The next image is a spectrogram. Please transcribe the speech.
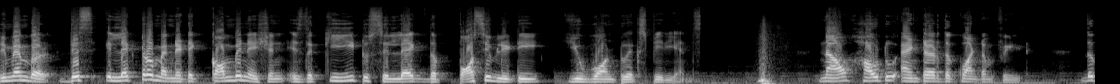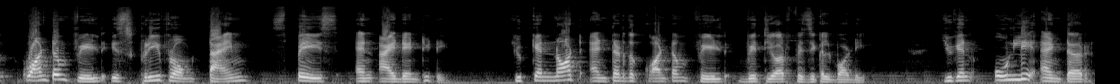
Remember, this electromagnetic combination is the key to select the possibility you want to experience. Now, how to enter the quantum field? The quantum field is free from time, space, and identity. You cannot enter the quantum field with your physical body. You can only enter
